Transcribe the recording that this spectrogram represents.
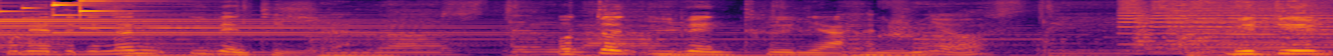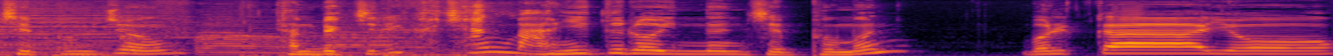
보내드리는 이벤트입니다. 어떤 이벤트냐 하면요. 메디엘 제품 중 단백질이 가장 많이 들어있는 제품은 뭘까요?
